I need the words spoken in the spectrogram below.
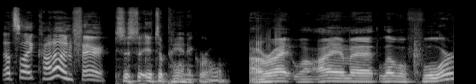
That's like kind of unfair. It's just it's a panic roll. All right, well I am at level four.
